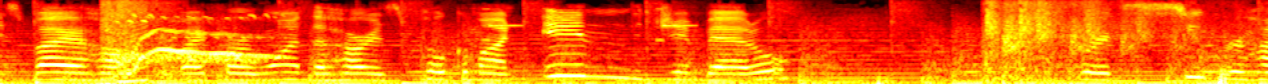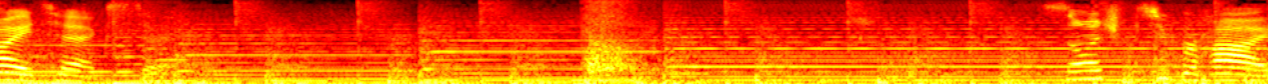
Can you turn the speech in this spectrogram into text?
is by, by far one of the hardest Pokemon in the gym battle for its super high attack stat. So much for super high.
